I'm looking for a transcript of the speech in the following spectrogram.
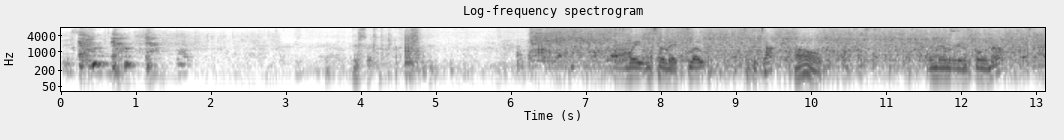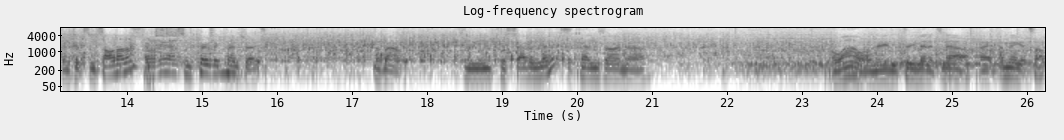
This one. I'll wait until they float to the top, Oh, and then we're gonna pull them out and put some salt on them, and we're gonna have some perfect French fries. About three to seven minutes, depends on. Uh, wow. well, maybe three minutes now. All right, I'm gonna get salt.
